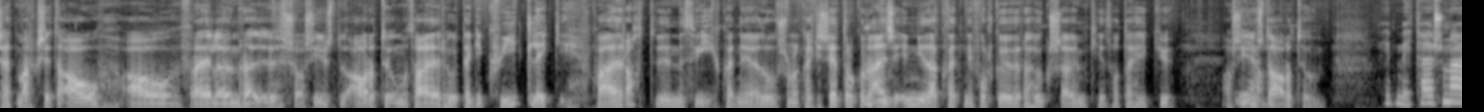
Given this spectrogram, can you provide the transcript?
sett marksitt á, á fræðilega umræðu á síðustu áratugum og það er hugtæki kvítleiki. Hvað er átt við með því? Hvernig, þú svona kannski setur okkur mhm. aðeins inn í það hvernig fólk hefur verið að hugsa um kýðháttahyggju á síðustu Já. áratugum? Heimmi, það er svona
